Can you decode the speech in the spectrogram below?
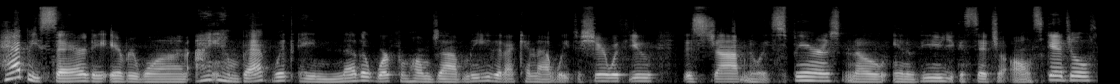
Happy Saturday, everyone. I am back with another work from home job lead that I cannot wait to share with you. This job, no experience, no interview. You can set your own schedules.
